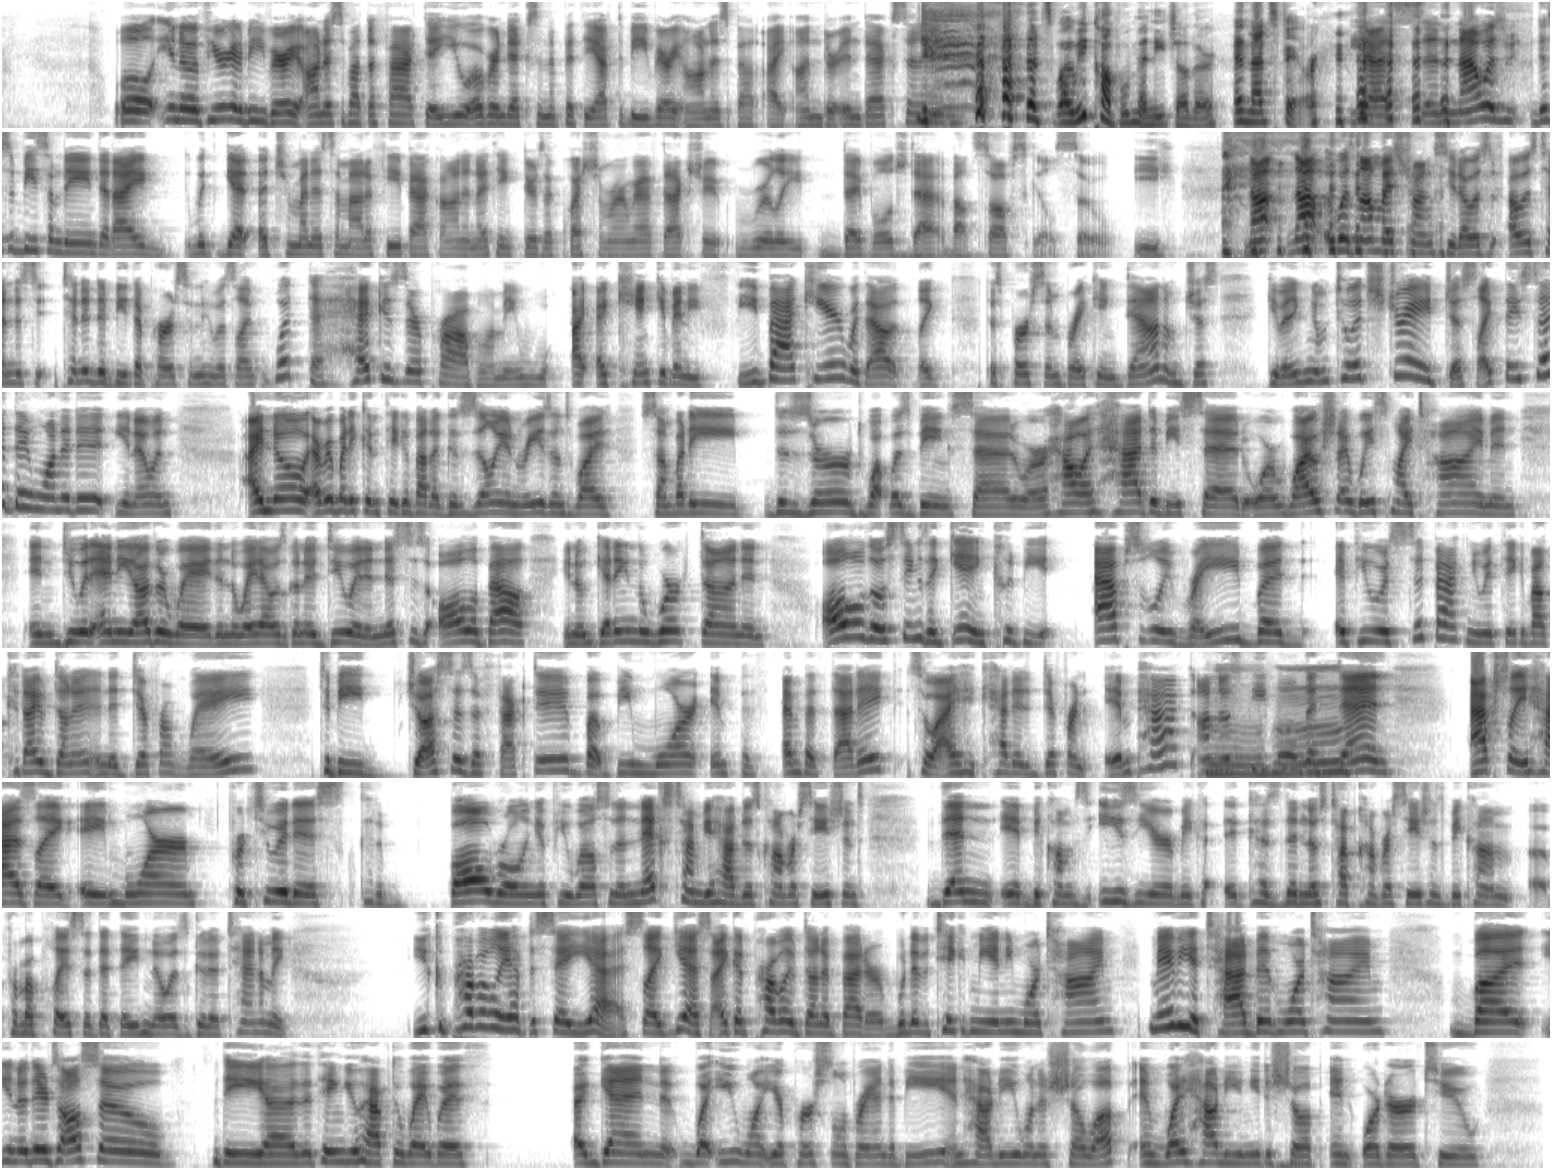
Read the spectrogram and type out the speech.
well, you know, if you're going to be very honest about the fact that you over-index in empathy, you have to be very honest about I under-index in it. that's why we complement each other, and that's fair. yes, and that was this would be something that I would get a tremendous amount of feedback on, and I think there's a question where I'm going to have to actually really divulge that about soft skills. So, e. not not it was not my strong suit. I was I was tended to, tended to be the person who was like, "What the heck is their problem?" I mean, I, I can't give any feedback here without like this person breaking down. I'm just giving them to it straight, just like they said they wanted it, you know, and I know everybody can think about a gazillion reasons why somebody deserved what was being said or how it had to be said or why should I waste my time and and do it any other way than the way I was going to do it and this is all about, you know, getting the work done and all of those things again could be absolutely right, but if you would sit back and you would think about could I have done it in a different way? to be just as effective but be more empath- empathetic so i had a different impact on those mm-hmm. people that mm-hmm. then actually has like a more fortuitous kind of ball rolling if you will so the next time you have those conversations then it becomes easier because, because then those tough conversations become uh, from a place that, that they know is good at 10 i mean you could probably have to say yes. Like yes i could probably have done it better. Would it have taken me any more time? Maybe a tad bit more time but you know, there's also the uh, the thing you have to weigh with again what you want your personal brand to be and how do you want to show up and what how do you need to show up in order to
